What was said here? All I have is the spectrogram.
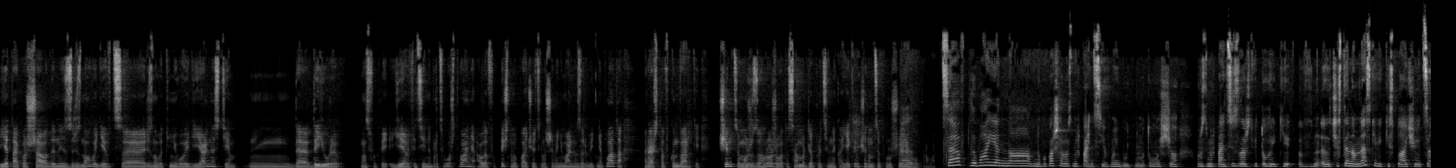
Є також ще один із різновидів це різновид тіньової діяльності, де де юри у нас факти є офіційне працевлаштування, але фактично виплачується лише мінімальна заробітня плата, решта в конверті. Чим це може загрожувати саме для працівника? Яким чином це порушує Е, його права? Це впливає на ну, по-перше, розмір пенсії в майбутньому, тому що розмір пенсії залежить від того, які е, частина внесків, які сплачуються,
